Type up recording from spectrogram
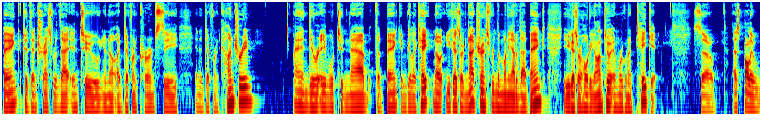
bank to then transfer that into you know a different currency in a different country. And they were able to nab the bank and be like, hey, no, you guys are not transferring the money out of that bank. You guys are holding on to it and we're going to take it. So that's probably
